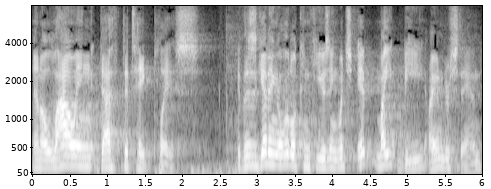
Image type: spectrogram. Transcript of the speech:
and allowing death to take place. If this is getting a little confusing, which it might be, I understand,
